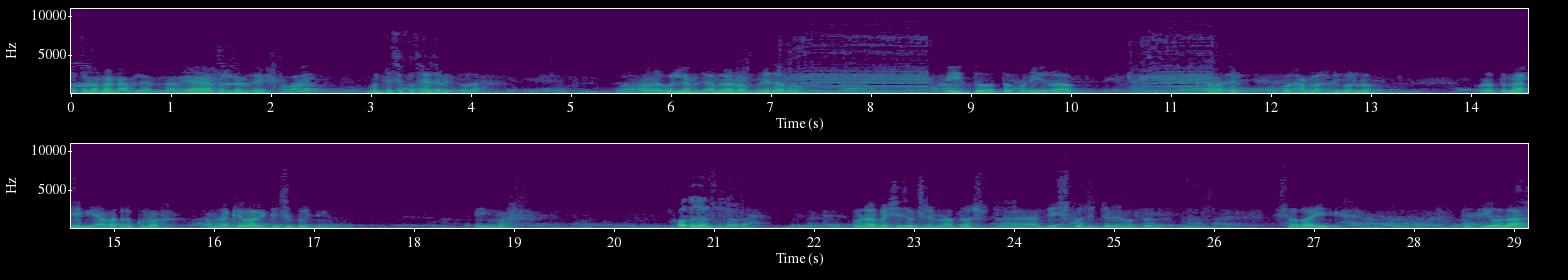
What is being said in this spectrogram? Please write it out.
তখন আমরা নামলাম নামিয়া বললাম যে বলতেছে কোথায় যাবেন তোরা? আমরা বললাম যে আমরা রংপুরে যাব। এই তো তখনই ওরা আমাদের উপর হামলা শুরু করল। ওরা তো লাঠি নিয়ে আমাদের কোনো আমরা কেউ আগে কিছু করিনি। এই মা- কতজন ছিল ওরা? ওরা বেশি জন ছিল না দশ বিশ পঁচিশ জনের মতো। সবাই টুপিওয়ালা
